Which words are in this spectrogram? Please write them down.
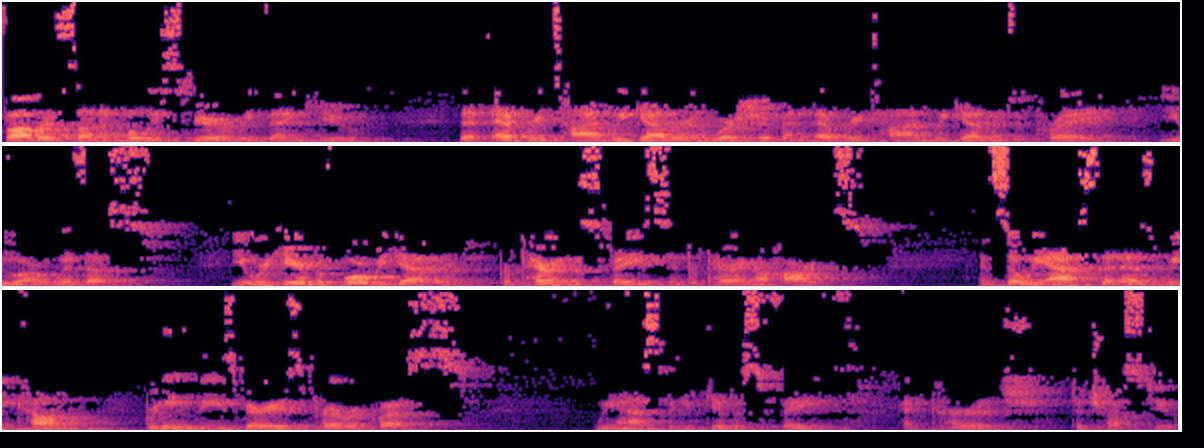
Father, Son, and Holy Spirit, we thank you that every time we gather in worship and every time we gather to pray, you are with us. You were here before we gathered, preparing the space and preparing our hearts. And so we ask that as we come, bringing these various prayer requests, we ask that you give us faith and courage to trust you.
